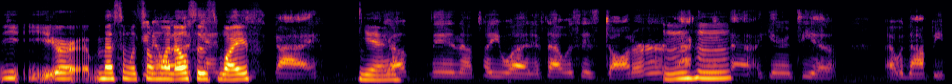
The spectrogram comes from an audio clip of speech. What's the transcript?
you're messing with You someone what? else's Again, wife. guy. Yeah. Yep. And I'll tell you what, if that was his daughter Mhm. that, I guarantee you, that would not be.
